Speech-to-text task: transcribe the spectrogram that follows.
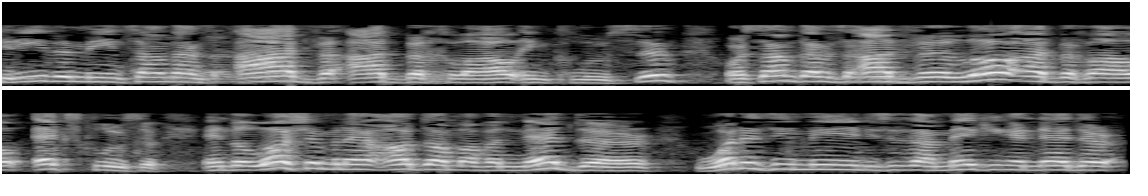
can either mean sometimes ad ve'ad bechlal inclusive, or sometimes ad ve'lo ad bechlal exclusive. In the lashon b'nei adam of a neder, what does he mean? He says, I'm making a neder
